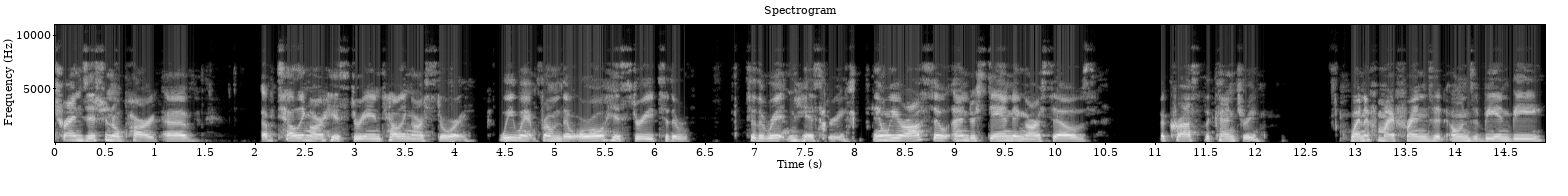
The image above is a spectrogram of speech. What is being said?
transitional part of of telling our history and telling our story. We went from the oral history to the to the written history, and we are also understanding ourselves across the country. One of my friends that owns a B&B,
